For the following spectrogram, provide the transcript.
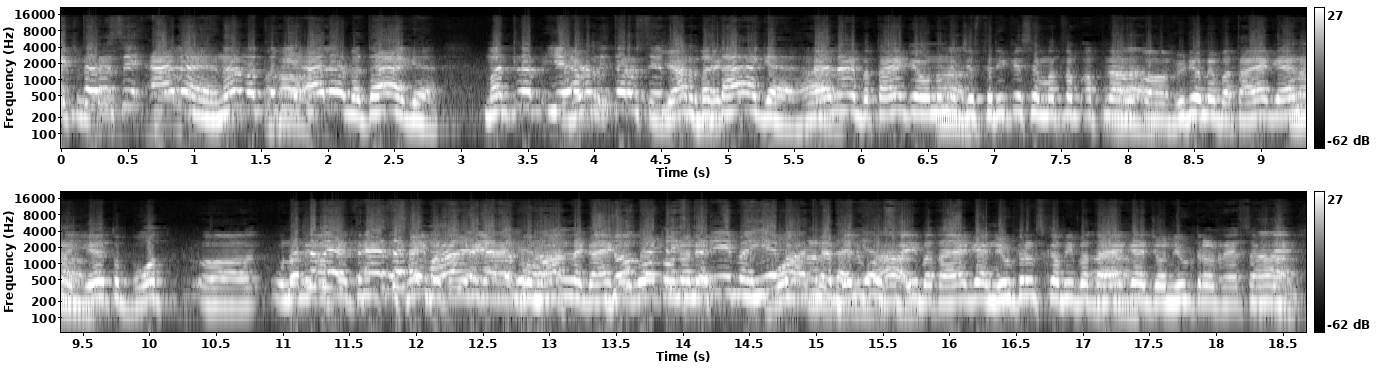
एक तरह से आला है ना? मतलब ये आला बताया गया। मतलब ये यार- अपनी तरफ़ से यार बताया गया है हाँ। पहले बताया गया उन्होंने हाँ। जिस तरीके से मतलब अपना हाँ। वीडियो में बताया गया ना हाँ। ये तो बहुत उन्होंने मतलब हाँ। तो बिल्कुल हाँ। सही बताया गया न्यूट्रल्स का भी बताया हाँ। गया जो न्यूट्रल रह सकते हाँ। हैं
